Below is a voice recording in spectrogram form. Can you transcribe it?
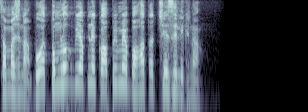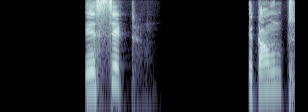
समझना। वो तुम लोग भी अपने कॉपी में बहुत अच्छे से लिखना। एसेट अकाउंट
